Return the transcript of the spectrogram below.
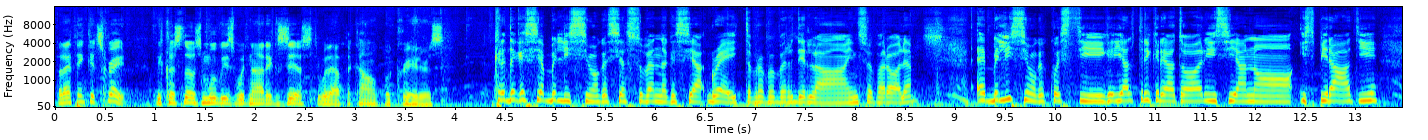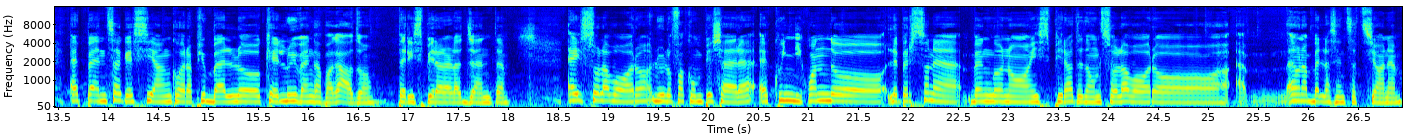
But I think it's great because those movies would not exist without the comic book creators. Crede che sia bellissimo, che sia stupendo, che sia great, proprio per dirla in sue parole. È bellissimo che, questi, che gli altri creatori siano ispirati e pensa che sia ancora più bello che lui venga pagato per ispirare la gente. È il suo lavoro, lui lo fa con piacere e quindi quando le persone vengono ispirate da un suo lavoro è una bella sensazione.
